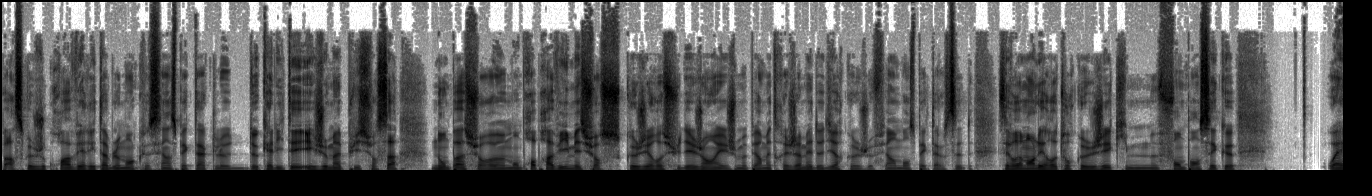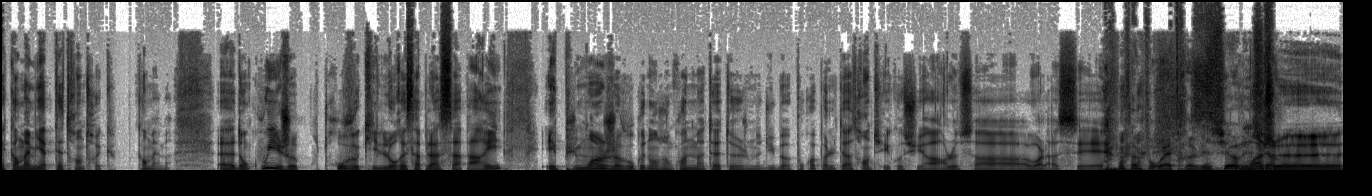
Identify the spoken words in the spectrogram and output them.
parce que je crois véritablement que c'est un spectacle de qualité et je m'appuie sur ça, non pas sur euh, mon propre avis, mais sur ce que j'ai reçu des gens et je me permettrai jamais de dire que je fais un bon spectacle. C'est vraiment les retours que j'ai qui me font penser que, ouais, quand même, il y a peut-être un truc quand même. Euh, donc oui, je trouve qu'il aurait sa place à Paris. Et puis moi, j'avoue que dans un coin de ma tête, je me dis bah, pourquoi pas le théâtre antique aussi à Arles Ça, voilà, c'est. ça pourrait être bien sûr. Bien moi, sûr. je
